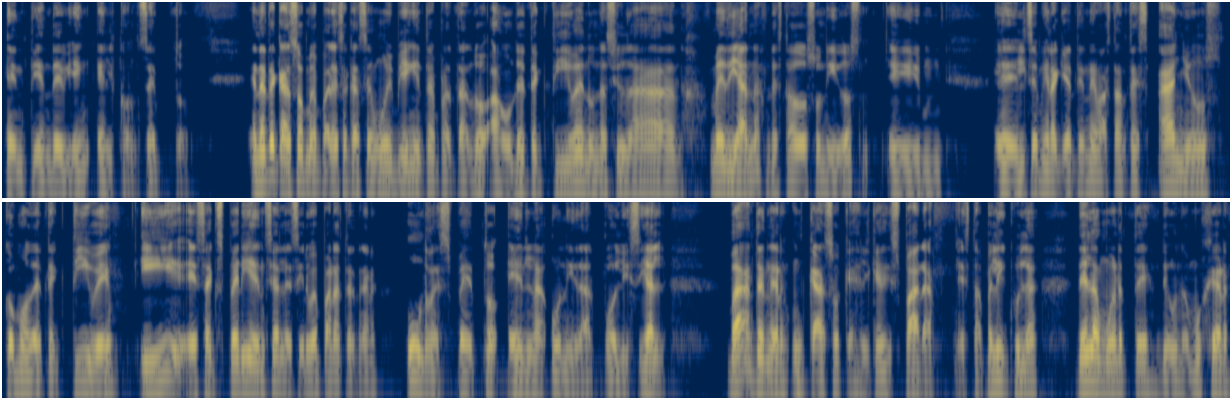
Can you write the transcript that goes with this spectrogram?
entiende bien el concepto. En este caso me parece que hace muy bien interpretando a un detective en una ciudad mediana de Estados Unidos. Em, él se mira que tiene bastantes años como detective y esa experiencia le sirve para tener un respeto en la unidad policial. Va a tener un caso que es el que dispara esta película de la muerte de una mujer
